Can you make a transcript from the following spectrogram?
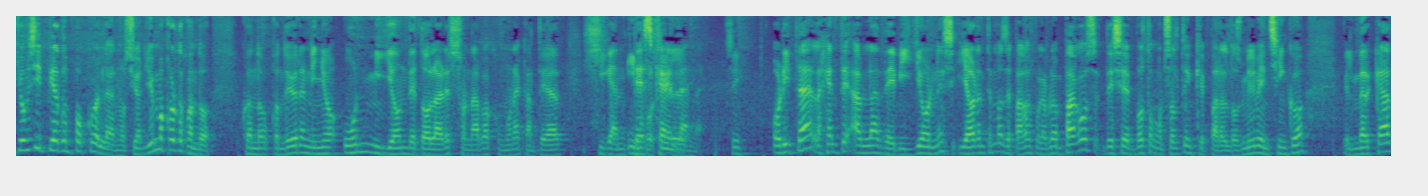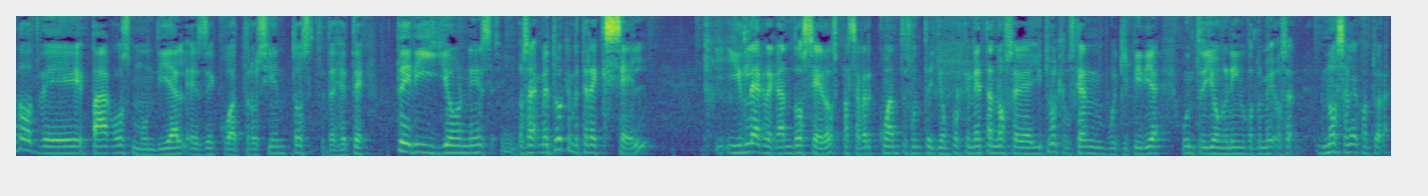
yo sí pierdo un poco la noción. Yo me acuerdo cuando, cuando, cuando yo era niño, un millón de dólares sonaba como una cantidad gigantesca de lana. Sí. ahorita la gente habla de billones y ahora en temas de pagos, por ejemplo, en pagos, dice Boston Consulting que para el 2025 el mercado de pagos mundial es de 477 trillones. O sea, me tuve que meter a Excel y irle agregando ceros para saber cuánto es un trillón, porque neta no sabía. Y tuve que buscar en Wikipedia un trillón gringo, o sea, no sabía cuánto era.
